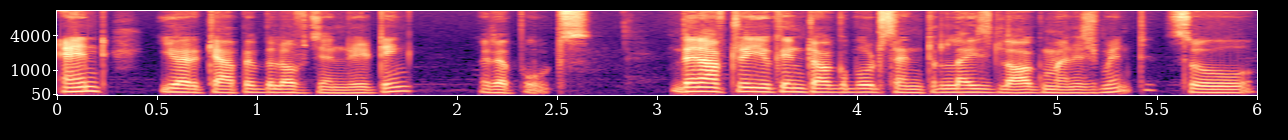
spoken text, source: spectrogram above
and you are capable of generating reports. Then after you can talk about centralized log management. So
